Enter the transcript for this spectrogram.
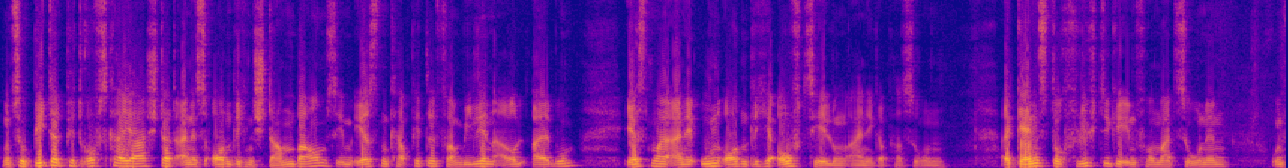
Und so bietet Petrovskaja statt eines ordentlichen Stammbaums im ersten Kapitel Familienalbum erstmal eine unordentliche Aufzählung einiger Personen, ergänzt durch flüchtige Informationen und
